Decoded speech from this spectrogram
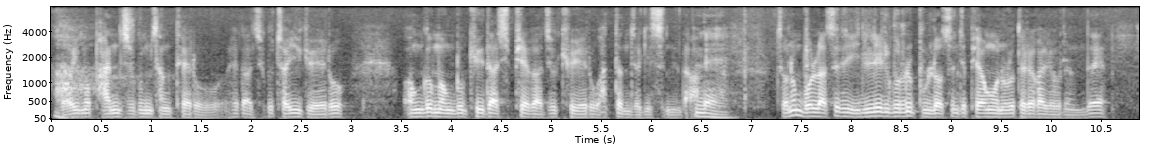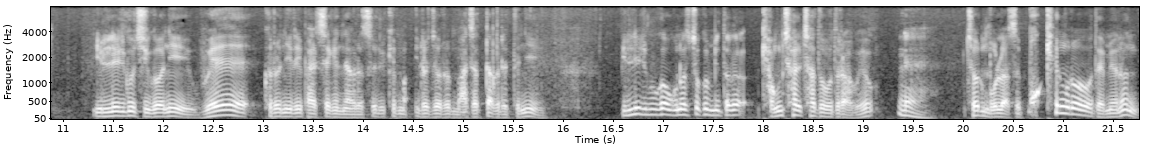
거의 뭐 반죽음 상태로 해가지고 저희 교회로 엉금엉부 귀다시피 해가지고 교회로 왔던 적이 있습니다. 네. 저는 몰랐어요. 119를 불러서 이제 병원으로 데려가려고 그랬는데 119 직원이 왜 그런 일이 발생했냐 그래서 이렇게 막 이러저러 맞았다 그랬더니 119가 오고 나서 조금 있다가 경찰차도 오더라고요. 네. 저는 몰랐어요. 폭행으로 되면은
